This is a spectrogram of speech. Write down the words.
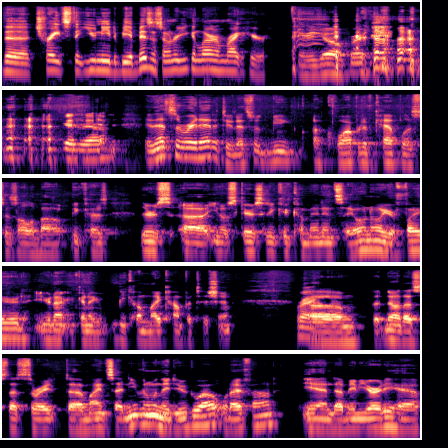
the traits that you need to be a business owner. You can learn them right here. There you go. Right. yeah. and, and that's the right attitude. That's what being a cooperative capitalist is all about because – there's uh, you know scarcity could come in and say, "Oh no, you're fired. You're not going to become my competition." Right. Um, but no, that's that's the right uh, mindset. And even when they do go out, what I found, and uh, maybe you already have,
